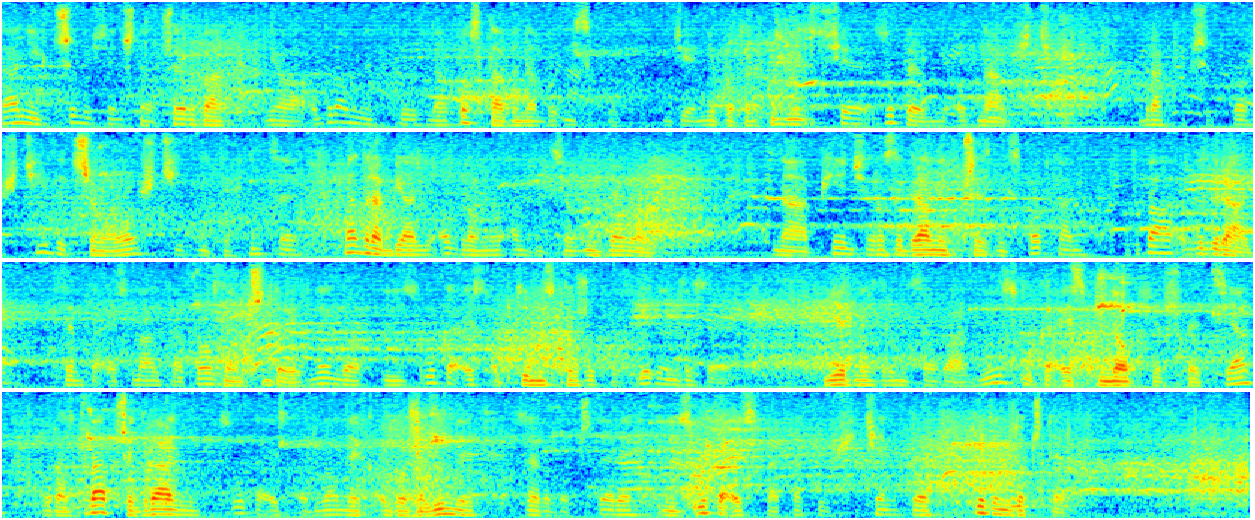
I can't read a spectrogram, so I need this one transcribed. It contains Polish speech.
Dla nich trzymiesięczna przerwa miała ogromny wpływ na postawę na boisku, gdzie nie potrafili się zupełnie odnaleźć. Braki szybkości, wytrzymałości i technice nadrabiali ogromną ambicją i wolą. Na pięć rozegranych przez nich spotkań dwa wygrali. Z MKS Malta Poznań 3 do 1 i z UKS Optymizm Kożuchów 1 do 0. Jedno zremisowali z UKS Pinokio Szwecja oraz dwa przegrali z UKS Orionek Ogorzeliny 0 do 4 i z UKS Spartaków Sicienko 1 do 4.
